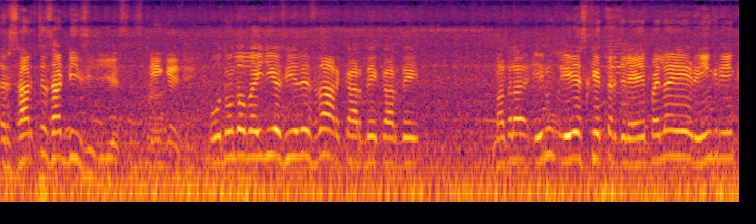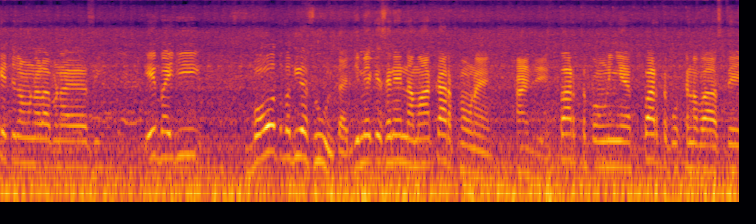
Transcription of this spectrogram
ਰਿਸਰਚ ਸਾਡੀ ਸੀ ਜੀ ਇਸ ਠੀਕ ਹੈ ਜੀ। ਉਦੋਂ ਤੋਂ ਬਾਈ ਜੀ ਅਸੀਂ ਇਹਦੇ ਸੁਧਾਰ ਕਰਦੇ ਕਰਦੇ ਮਤਲਬ ਇਹਨੂੰ ਇਸ ਖੇਤਰ ਚ ਲਿਆਏ। ਪਹਿਲਾਂ ਇਹ ਰਿੰਗ ਰਿੰਗ ਕੇ ਚਲਾਉਣ ਵਾਲਾ ਬਣਾਇਆ ਸੀ। ਇਹ ਬਾਈ ਜੀ ਬਹੁਤ ਵਧੀਆ ਸਹੂਲਤ ਹੈ। ਜਿਵੇਂ ਕਿਸੇ ਨੇ ਨਵਾਂ ਘਰ ਪਾਉਣਾ ਹੈ ਹਾਂਜੀ। ਭਰਤ ਪਾਉਣੀ ਹੈ ਭਰਤ ਕੁੱਟਣ ਵਾਸਤੇ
